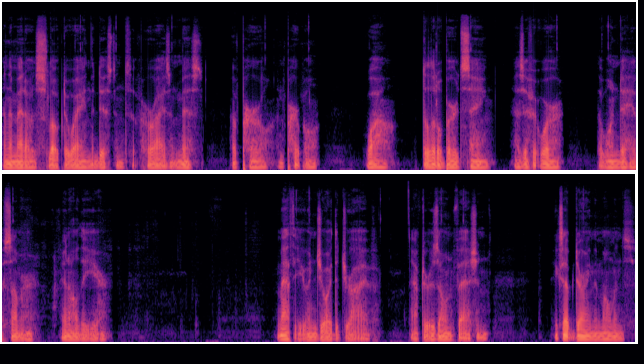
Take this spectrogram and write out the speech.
and the meadows sloped away in the distance of horizon mists of pearl and purple, while the little birds sang as if it were the one day of summer in all the year. Matthew enjoyed the drive after his own fashion, except during the moments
